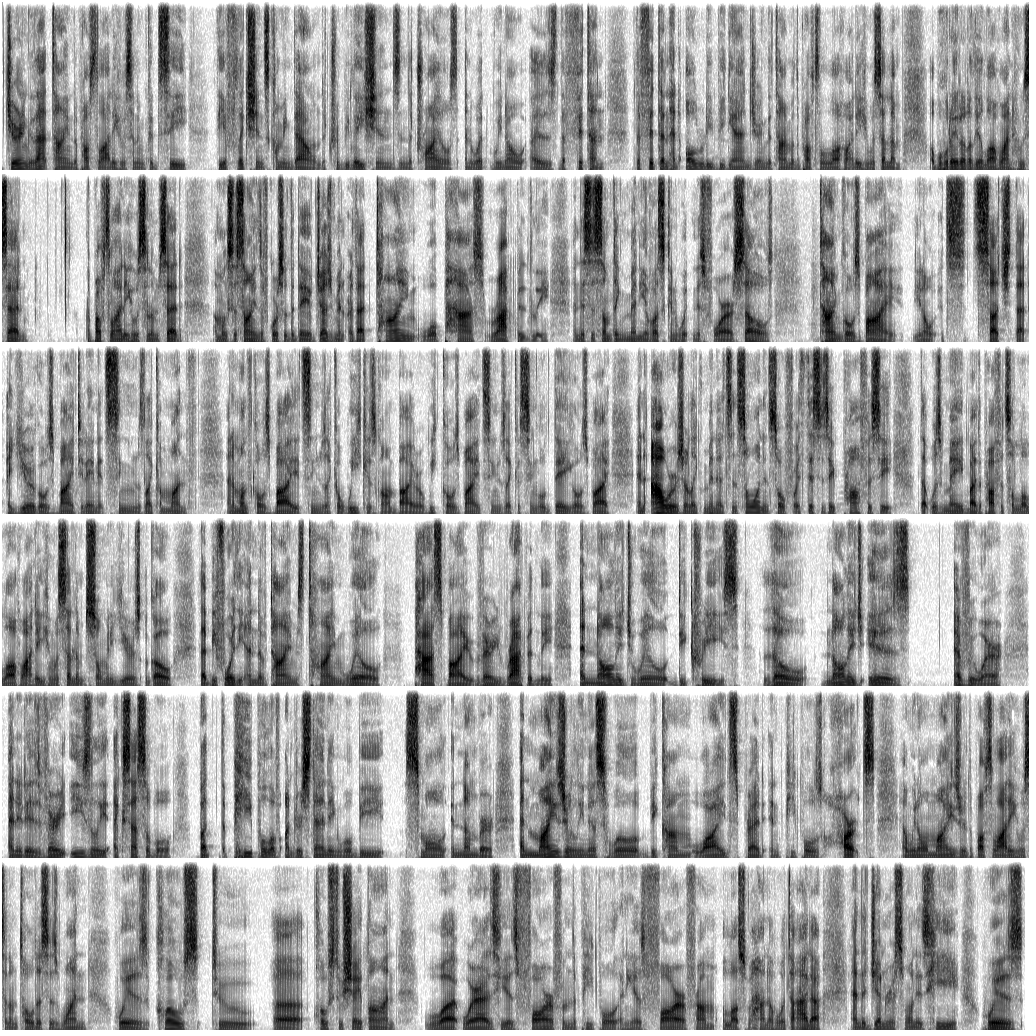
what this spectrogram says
During that time, the Prophet ﷺ could see the afflictions coming down, the tribulations and the trials, and what we know as the fitan, the fitan had already began during the time of the Prophet ﷺ. Abu Hurairah radiallahu anhu said, the Prophet ﷺ said, amongst the signs, of course, of the day of judgment are that time will pass rapidly. And this is something many of us can witness for ourselves. Time goes by. You know, it's such that a year goes by today and it seems like a month and a month goes by, it seems like a week has gone by, or a week goes by, it seems like a single day goes by, and hours are like minutes, and so on and so forth. This is a prophecy that was made by the Prophet wasallam so many years ago that before the end of times, time will pass by very rapidly and knowledge will decrease. Though knowledge is everywhere, and it is very easily accessible, but the people of understanding will be small in number, and miserliness will become widespread in people's hearts. And we know a miser, the Prophet ﷺ told us, is one who is close to uh, close to shaitan, what, whereas he is far from the people and he is far from Allah subhanahu wa ta'ala and the generous one is he who is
